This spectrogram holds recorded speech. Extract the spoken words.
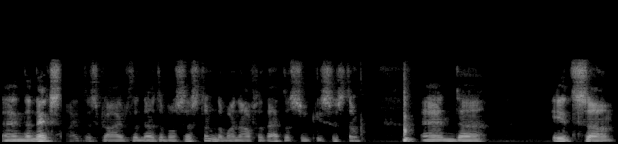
And the next slide describes the notable system, the one after that, the Suki system. And uh, it's um,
